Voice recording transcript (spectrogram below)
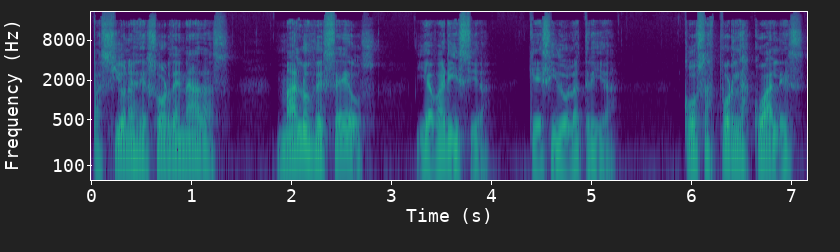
pasiones desordenadas, malos deseos y avaricia, que es idolatría, cosas por las cuales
